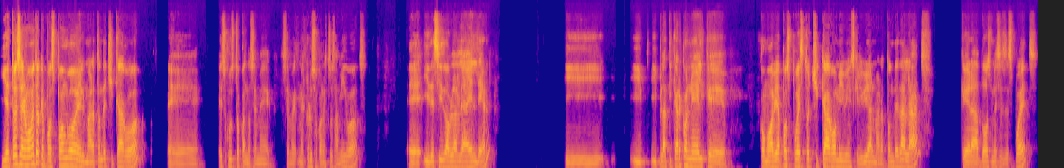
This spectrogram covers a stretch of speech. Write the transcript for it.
y entonces en el momento que pospongo el maratón de Chicago, eh, es justo cuando se me, se me, me cruzo con estos amigos eh, y decido hablarle a Elder y, y, platicar con él que como había pospuesto Chicago, me iba a inscribir al maratón de Dallas, que era dos meses después,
